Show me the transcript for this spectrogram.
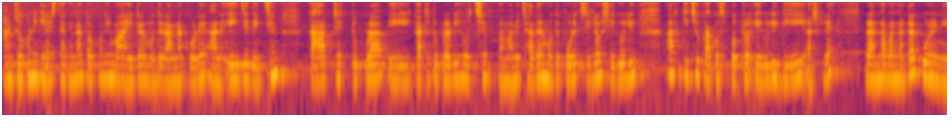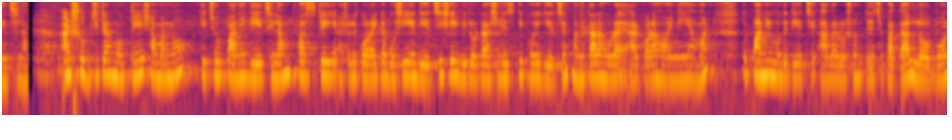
আর যখনই গ্যাস থাকে না, তখনই মা এটার মধ্যে রান্না করে। আর এই যে দেখছেন, কাঠের টুকরা, এই কাঠের টুকরাটি হচ্ছে মানে ছাদের মধ্যে পড়েছিল সেগুলি। আর কিছু কাগজপত্র এগুলি দিয়েই আসলে রান্নাবান্নাটা করে নিয়েছিলাম। আর সবজিটার মধ্যে সামান্য কিছু পানি দিয়েছিলাম। ফার্স্টেই আসলে কড়াইটা বসিয়ে দিয়েছি। সেই ভিডিওটা আসলে স্কিপ হয়ে গিয়েছে। মানে তাড়াহুড়ায় আর করা হয়নি আমার। তো পানির মধ্যে দিয়েছি আদা, রসুন, তেজপাতা, লবণ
